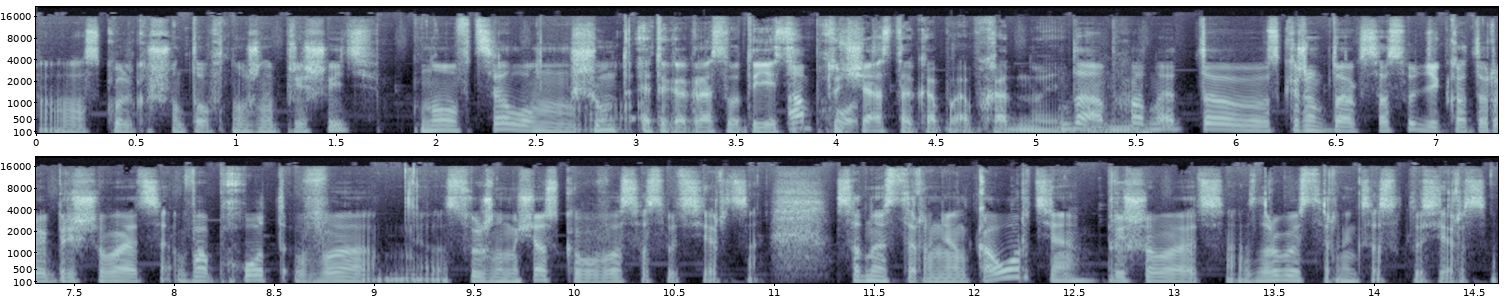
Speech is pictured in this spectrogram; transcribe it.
э, сколько шунтов нужно пришить. Но в целом... Шунт — это как раз вот и есть обход. участок обходной. Да, обходной. Это, скажем так, сосудик, который пришивается в обход в э, суженном участке в сосуд сердца. С одной стороны он к аорте пришивается, а с другой стороны к сосуду сердца.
